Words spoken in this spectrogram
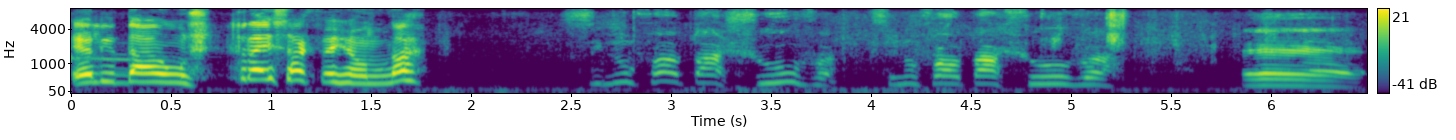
ele dá uns três sacos de feijão, não dá? Se não faltar chuva, se não faltar chuva, é,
